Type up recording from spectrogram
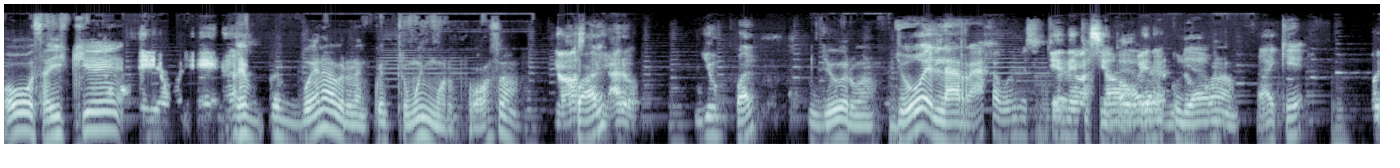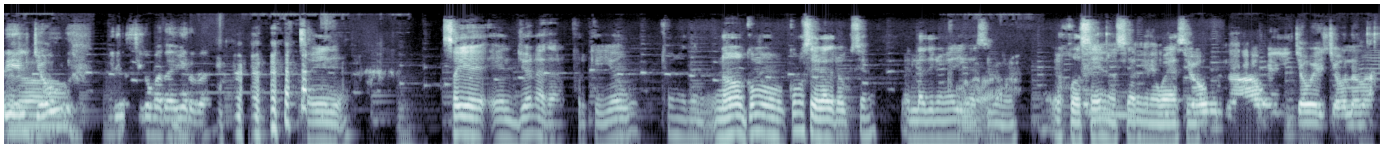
Oh, ¿sabéis qué? Buena. Es, es buena, pero la encuentro muy morbosa. No, ¿Cuál? está claro. You. ¿Cuál? Yo, hermano. Yo en la raja, weón. Es demasiado buena. Bueno, Ay, que Ori el Joe el psicópata de mierda. soy el, soy el, el Jonathan, porque yo, Jonathan. No, ¿cómo, cómo sería la traducción? En Latinoamérica, así como. El José, no sé, alguna wea así. Joe, no, el Joe es Joe nomás.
